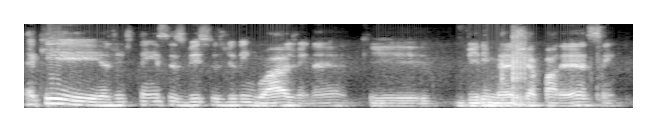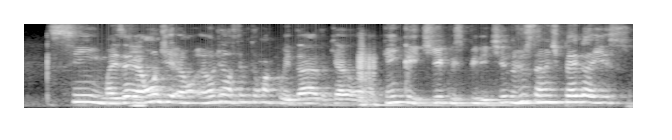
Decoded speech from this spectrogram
É que a gente tem esses vícios de linguagem, né? Que vira e mexe aparecem. Sim, mas é onde, é onde nós temos que tomar cuidado, que quem critica o espiritismo justamente pega isso.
